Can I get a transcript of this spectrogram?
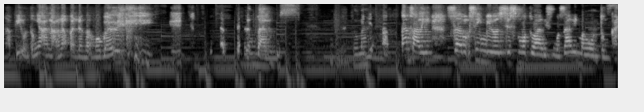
Tapi untungnya anak-anak pada nggak mau balik. Bagus mah. Ya, kan saling simbiosis mutualisme saling menguntungkan.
